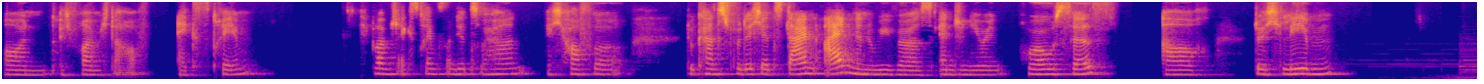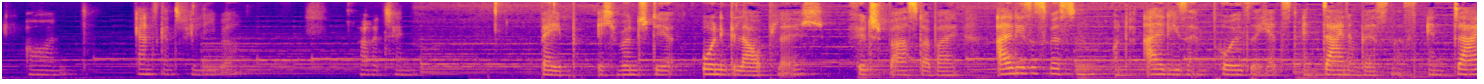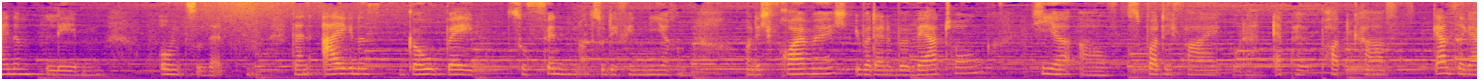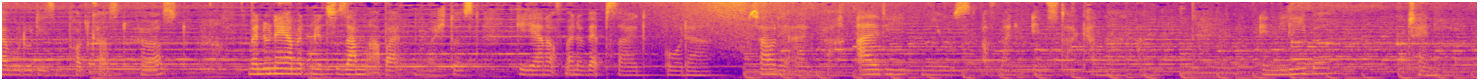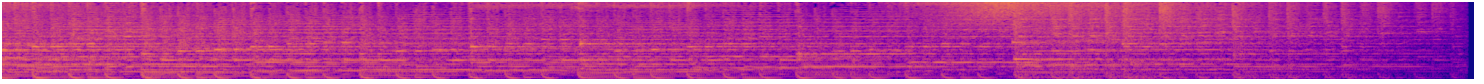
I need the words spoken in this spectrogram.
Und ich freue mich darauf extrem. Ich freue mich extrem von dir zu hören. Ich hoffe, du kannst für dich jetzt deinen eigenen Reverse Engineering Process auch durchleben und Ganz, ganz viel Liebe. Eure Jenny. Babe, ich wünsche dir unglaublich viel Spaß dabei, all dieses Wissen und all diese Impulse jetzt in deinem Business, in deinem Leben umzusetzen, dein eigenes Go Babe zu finden und zu definieren. Und ich freue mich über deine Bewertung hier auf Spotify oder Apple Podcasts, ganz egal, wo du diesen Podcast hörst. Wenn du näher mit mir zusammenarbeiten möchtest, geh gerne auf meine Website oder schau dir einfach all die News auf meinem Insta-Kanal an. In Liebe, Jenny.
